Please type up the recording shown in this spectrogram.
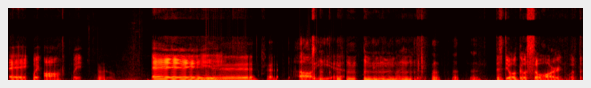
Hey, wait, aw, wait. Hey. Yeah. Oh yeah. Mm, mm, mm, mm, mm. This duo goes so hard. What the?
